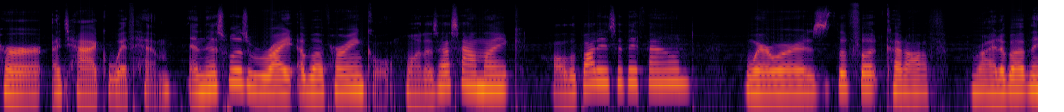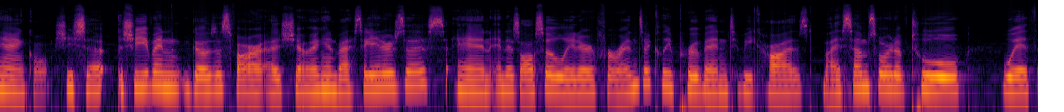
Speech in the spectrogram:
her attack with him. And this was right above her ankle. What does that sound like? All the bodies that they found? Where was the foot cut off? Right above the ankle. She so she even goes as far as showing investigators this, and it is also later forensically proven to be caused by some sort of tool with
